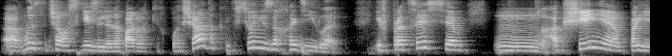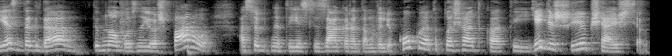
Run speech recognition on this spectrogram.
э, мы сначала съездили на пару таких площадок, и все не заходило. И в процессе общения, поездок, да, ты много узнаешь пару, особенно это если за городом далеко куда-то площадка, ты едешь и общаешься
